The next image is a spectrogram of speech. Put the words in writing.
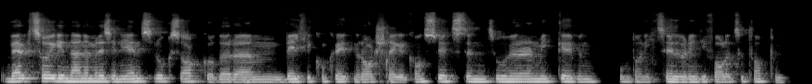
Werkzeuge in deinem Resilienzrucksack oder ähm, welche konkreten Ratschläge kannst du jetzt den Zuhörern mitgeben, um da nicht selber in die Falle zu tappen?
